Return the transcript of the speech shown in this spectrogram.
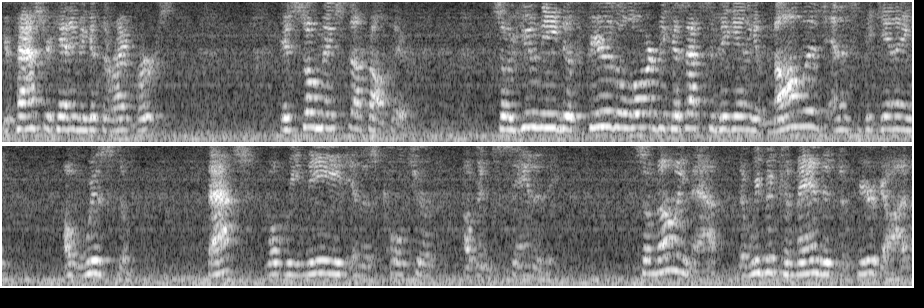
Your pastor can't even get the right verse. It's so mixed up out there. So you need to fear the Lord because that's the beginning of knowledge and it's the beginning of wisdom. That's what we need in this culture of insanity. So knowing that, that we've been commanded to fear God,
